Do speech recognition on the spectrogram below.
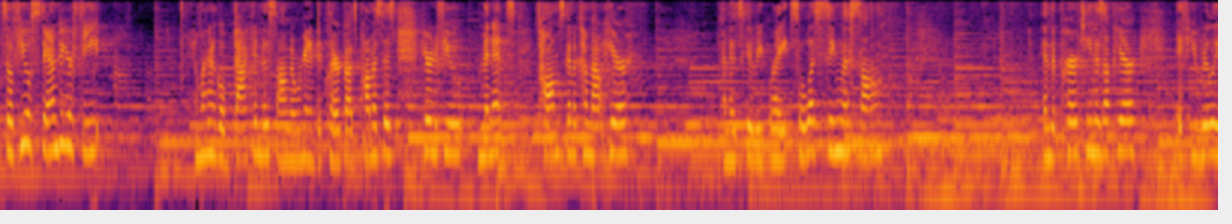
So if you'll stand to your feet, and we're going to go back into song and we're going to declare God's promises. Here in a few minutes, Tom's going to come out here and it's going to be great. So let's sing this song. And the prayer team is up here. If you really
